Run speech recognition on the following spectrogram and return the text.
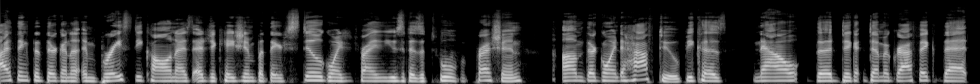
I think that they're going to embrace decolonized education, but they're still going to try and use it as a tool of oppression. Um, they're going to have to because now the de- demographic that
